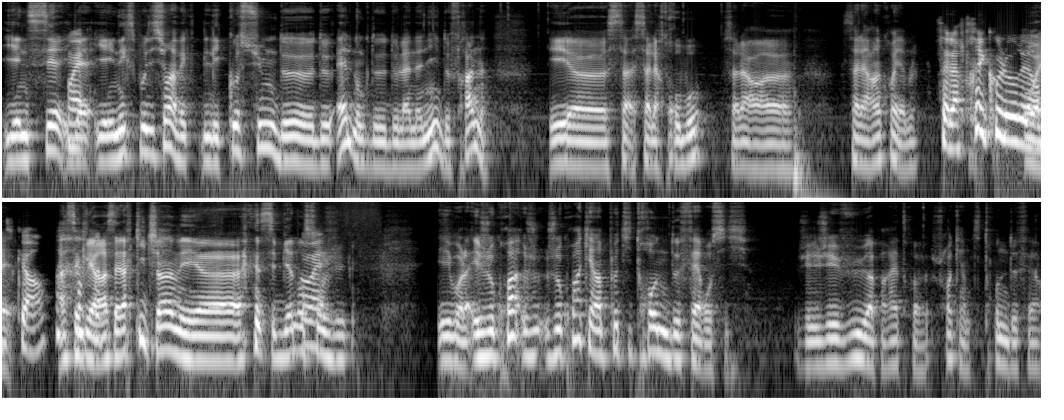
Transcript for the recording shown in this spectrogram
Il y a une série, il y a- Ouais. il y, a une exposition avec les costumes de, de elle, donc de, de la Nani, de Fran. Et euh, ça, ça a l'air trop beau. Ça a l'air, euh, ça a l'air incroyable. Ça a l'air très coloré Ouais. en tout cas. hein. Ah, c'est clair, hein, ça a l'air kitsch, hein, mais c'est bien dans son jus. Et voilà. Et je crois, je, je crois qu'il y a un petit trône de fer aussi. J'ai j'ai vu apparaître, je crois qu'il y a un petit trône de fer.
